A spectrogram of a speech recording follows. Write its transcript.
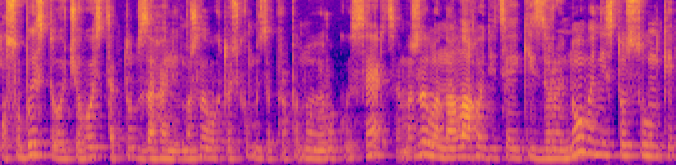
особистого чогось, так тут взагалі, можливо, хтось комусь запропонує руку і серце, можливо, налагодяться якісь зруйновані стосунки,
